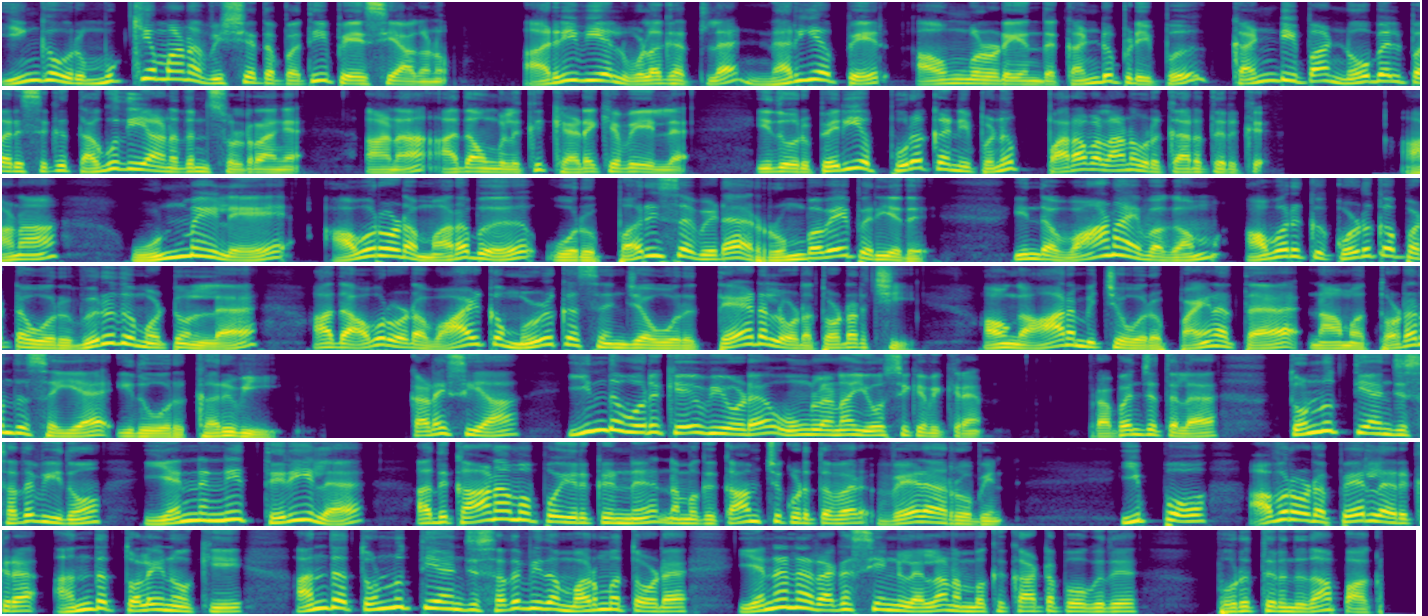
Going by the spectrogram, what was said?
இங்க ஒரு முக்கியமான விஷயத்த பத்தி பேசியாகணும். அறிவியல் உலகத்துல நிறைய பேர் அவங்களுடைய இந்த கண்டுபிடிப்பு கண்டிப்பா நோபல் பரிசுக்கு தகுதியானதுன்னு சொல்றாங்க. ஆனா அது அவங்களுக்கு கிடைக்கவே இல்ல. இது ஒரு பெரிய புறக்கணிப்புன்னு பரவலான ஒரு கருத்து இருக்கு. ஆனா உண்மையிலே அவரோட மரபு ஒரு பரிசை விட ரொம்பவே பெரியது. இந்த வானாய்வகம் அவருக்கு கொடுக்கப்பட்ட ஒரு விருது மட்டும் இல்ல அது அவரோட வாழ்க்கை முழுக்க செஞ்ச ஒரு தேடலோட தொடர்ச்சி. அவங்க ஆரம்பிச்ச ஒரு பயணத்தை நாம தொடர்ந்து செய்ய இது ஒரு கருவி. கடைசியா இந்த ஒரு கேள்வியோட உங்களை நான் யோசிக்க வைக்கிறேன். பிரபஞ்சத்துல தொண்ணூத்தி அஞ்சு சதவீதம் என்னன்னே தெரியல அது காணாம போயிருக்குன்னு நமக்கு காமிச்சு கொடுத்தவர் வேடா ரோபின். இப்போ அவரோட பேர்ல இருக்கிற அந்த தொலைநோக்கி அந்த தொண்ணூத்தி அஞ்சு சதவீத மர்மத்தோட என்னென்ன ரகசியங்கள் எல்லாம் நமக்கு காட்டப் போகுது பொறுத்திருந்து தான் பார்க்கணும்.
